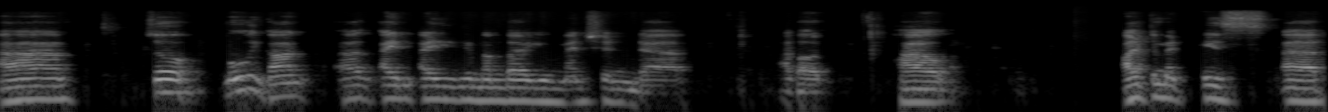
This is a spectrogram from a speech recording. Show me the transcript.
Um, so moving on, uh, I, I remember you mentioned uh, about how Ultimate is uh,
